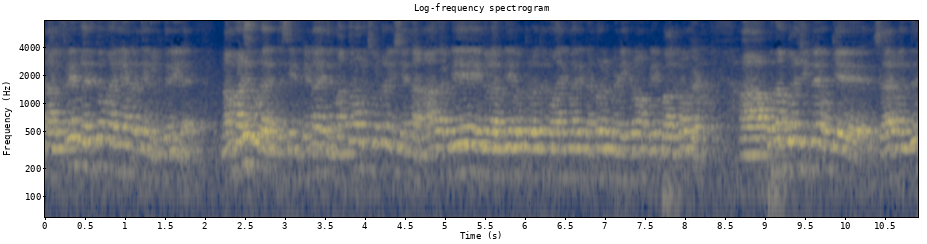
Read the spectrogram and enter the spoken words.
நாங்கள் ஃப்ரேம்ல இருக்கோமா இல்லையான்றது எங்களுக்கு தெரியல நம்ம அழுகக்கூடாது இந்த சீன் ஏன்னா இது மற்றவங்களுக்கு சொல்ற விஷயம் தான் நாங்கள் அப்படியே எங்களை அப்படியே ஒருத்தர் ஒருத்தர் மாறி மாறி கண்ட்ரோல் பண்ணிக்கிறோம் அப்படியே பார்க்குறோம் பட் அப்பதான் புரிஞ்சுக்கிட்டேன் ஓகே சார் வந்து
